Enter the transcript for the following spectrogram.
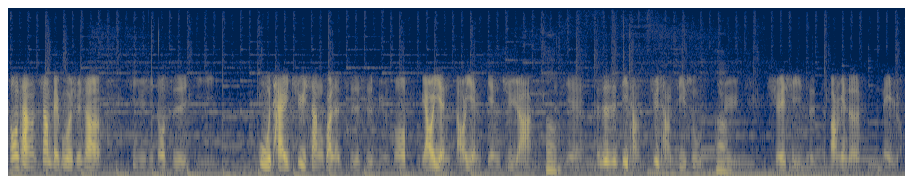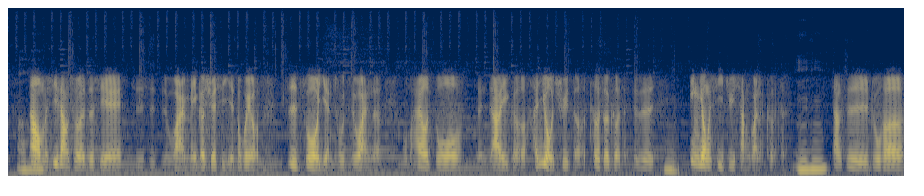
通常像北部的学校，戏剧系都是以舞台剧相关的知识，比如说表演、导演、编剧啊这些，甚至是剧场剧场技术去学习这这方面的内容。那我们系上除了这些知识之外，每个学期也都会有制作演出之外呢，我们还有多增加了一个很有趣的特色课程，就是应用戏剧相关的课程。嗯哼，像是如何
